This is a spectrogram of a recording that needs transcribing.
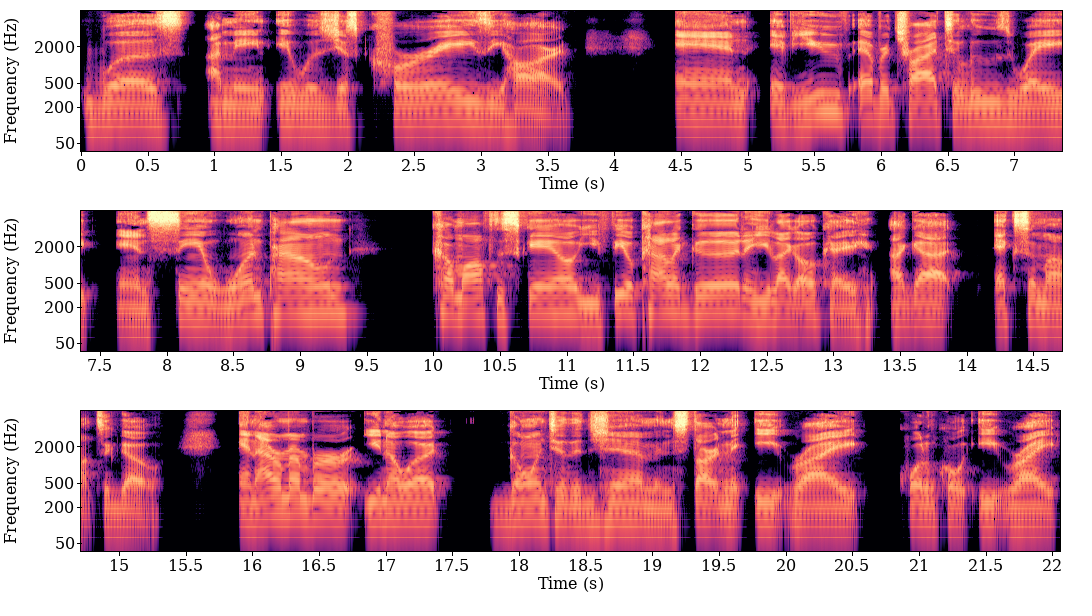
was, I mean, it was just crazy hard. And if you've ever tried to lose weight and seeing one pound come off the scale, you feel kind of good and you're like, okay, I got X amount to go. And I remember, you know what, going to the gym and starting to eat right quote unquote eat right.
